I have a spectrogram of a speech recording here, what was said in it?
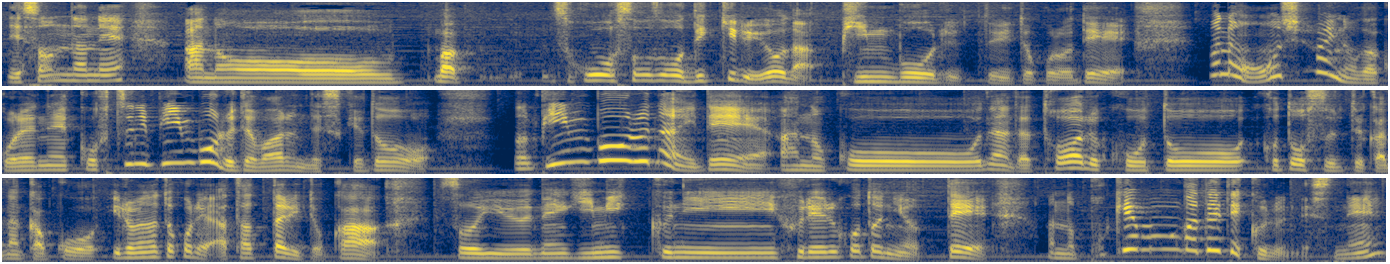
で、そんなね、あのー、まあ、そこを想像できるようなピンボールというところで、まあでも面白いのがこれね、こう普通にピンボールではあるんですけど、そのピンボール内で、あの、こう、なんだ、とあることことをするというか、なんかこう、いろんなところに当たったりとか、そういうね、ギミックに触れることによって、あの、ポケモンが出てくるんですね。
